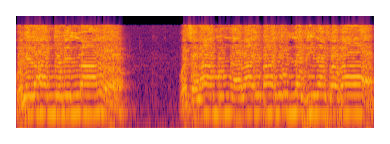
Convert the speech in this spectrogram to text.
وَلِلْحَمْدُ وسلام على عباد الذين صفا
